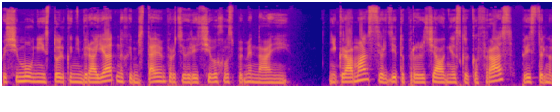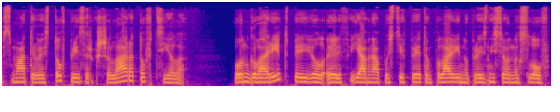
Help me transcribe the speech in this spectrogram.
почему в ней столько невероятных и местами противоречивых воспоминаний. Некромант сердито прорычал несколько фраз, пристально всматриваясь то в призрак Шелара, то в тело. Он говорит, перевел эльф, явно опустив при этом половину произнесенных слов,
